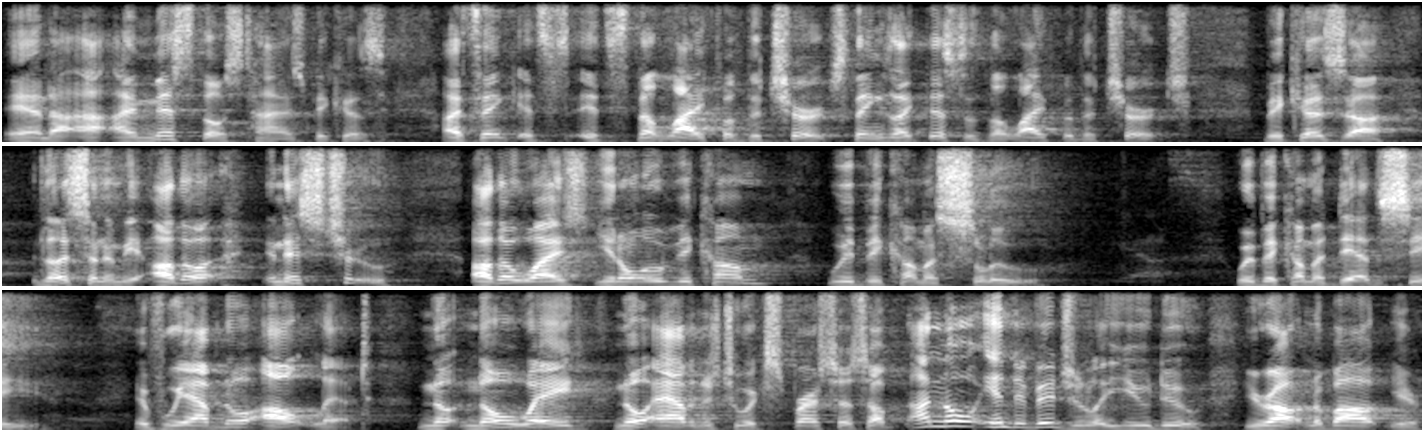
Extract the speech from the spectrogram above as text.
And I, I miss those times because I think it's, it's the life of the church. Things like this is the life of the church. Because, uh, listen to me, other, and it's true. Otherwise, you know what we become? We become a slough. Yes. We become a dead sea. If we have no outlet, no, no way, no avenues to express yourself. I know individually you do. You're out and about, you're,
